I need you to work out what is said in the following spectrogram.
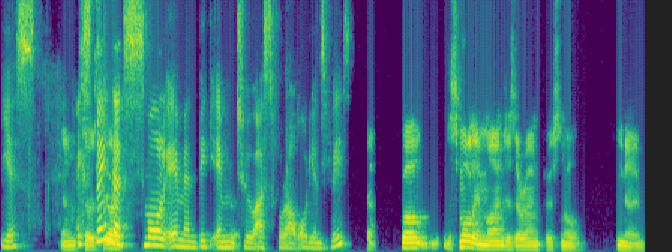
Yes. And Explain so that small m and big M to us for our audience, please. Yeah. Well, the small m mind is our own personal, you know,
